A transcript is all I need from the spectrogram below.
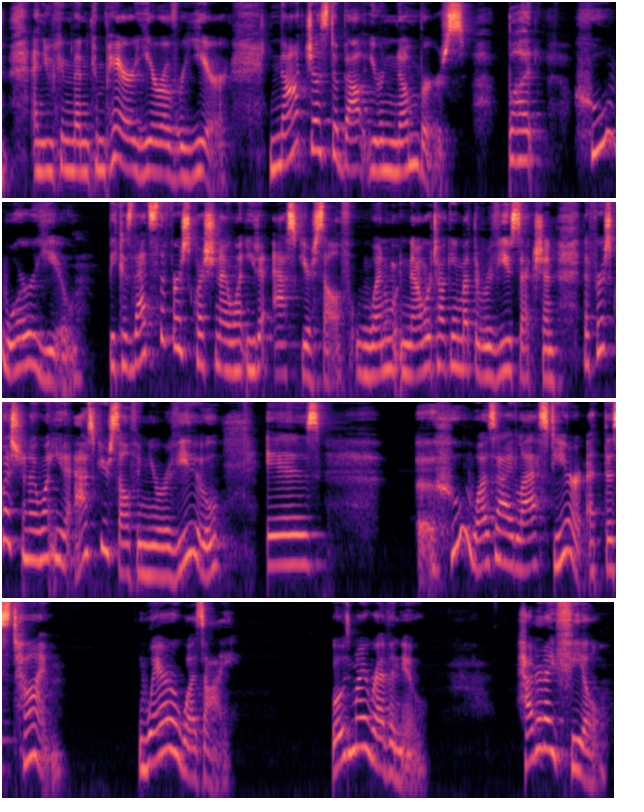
and you can then compare year over year, not just about your numbers, but who were you? Because that's the first question I want you to ask yourself when now we're talking about the review section. The first question I want you to ask yourself in your review is uh, who was I last year at this time? Where was I? What was my revenue? How did I feel?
